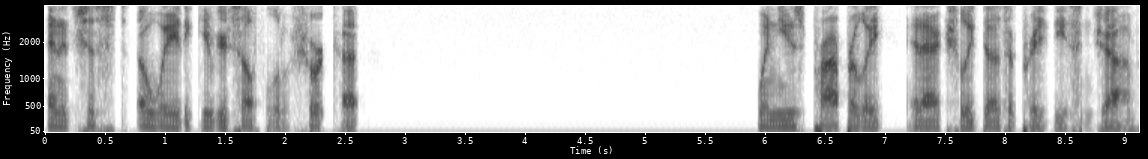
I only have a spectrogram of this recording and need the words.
and it's just a way to give yourself a little shortcut. When used properly, it actually does a pretty decent job.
